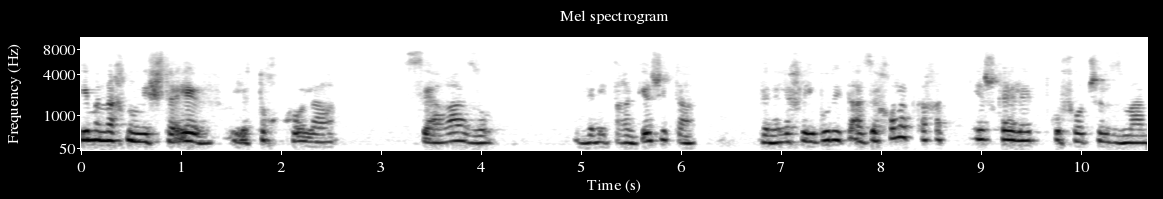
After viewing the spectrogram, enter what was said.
אם אנחנו נשתאב לתוך כל הסערה הזאת ונתרגש איתה ונלך לאיבוד איתה, אז יכול לקחת, יש כאלה תקופות של זמן.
